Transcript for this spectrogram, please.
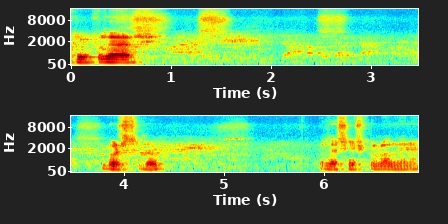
পড়ছিল পূজার করছিল পূজা শেষ করলাম অঞ্জনা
